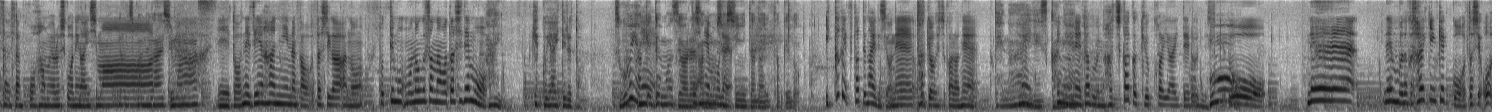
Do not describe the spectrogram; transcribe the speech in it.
久さん後半もよろしくお願いします。よろしくお願いします。えっ、ー、とね前半になんか私があのとっても物臭な私でも、はい、結構焼いてると。すごい焼けてますよ、ね、あれ私ねもう写真いただいたけど。一ヶ月経ってないですよね。教室からね。てないですかね。でもね多分八回か九回焼いてるんですけど。ねでもなんか最近結構私お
